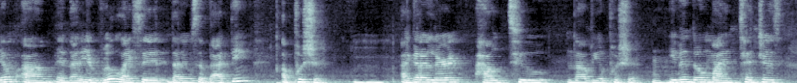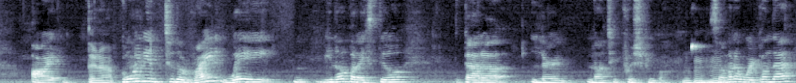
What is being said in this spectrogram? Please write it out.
am, um, and I didn't realize it that it was a bad thing, a pusher. Mm-hmm. I gotta learn how to not be a pusher, mm-hmm. even though my intentions are They're not. going into the right way, you know. But I still gotta learn not to push people. Mm-hmm. So I'm gonna work on that.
